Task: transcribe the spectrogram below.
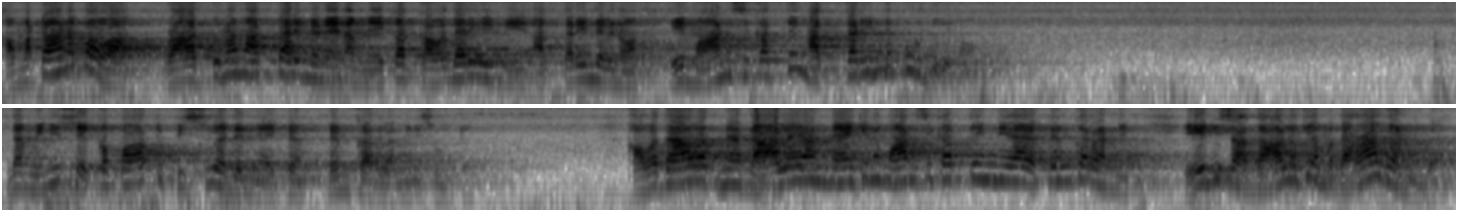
කමඨාන පවා රාහත් තුනම අත්තරින්න නෑ. එහෙනම් මේකත් කවදාරි මේ අත්තරින්න වෙනවා. ඒ මානසිකත්වයෙන් අත්තරින්න පුරුදු වෙනවා. දැන් මිනිස්සු එකපාරට පිස්සු හැදෙන්නේ පෙම් කරලා මිනිසුන්ට. කවදාවත් නෑ දාලා යන්නේ නෑ කියන මානසිකත්වයෙන් නෑ පෙම් කරන්නේ. ඒ නිසා දාලා කියම දරා ගන්න බෑ.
